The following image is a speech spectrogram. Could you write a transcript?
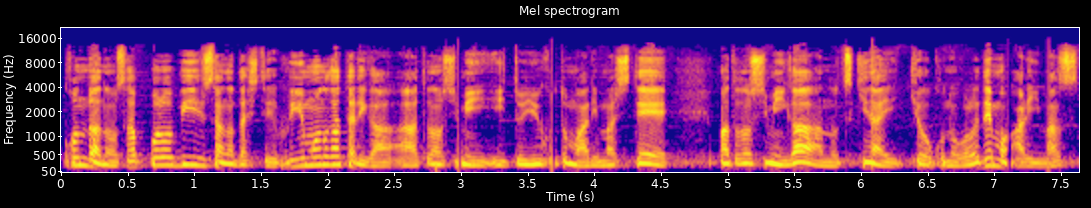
今度あの札幌ビールさんが出している冬物語が楽しみということもありまして、まあ、楽しみがあの尽きない今日この頃でもあります。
